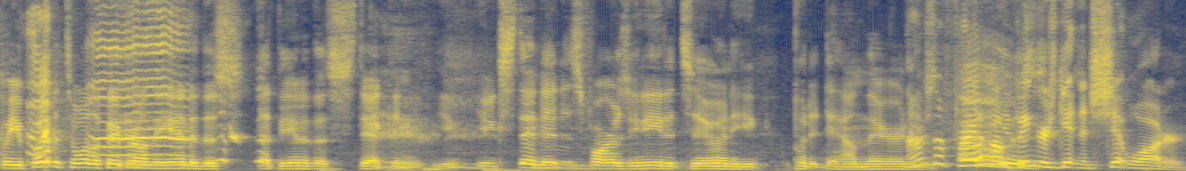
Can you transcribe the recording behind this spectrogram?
But you put the toilet paper on the end of this at the end of this stick, and you, you extend it as far as you need it to, and you put it down there. And I was afraid of oh, my It was- fingers getting in shit water.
